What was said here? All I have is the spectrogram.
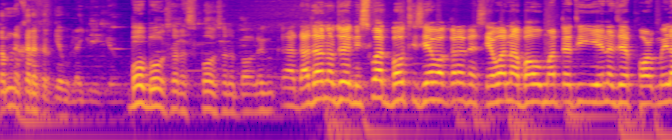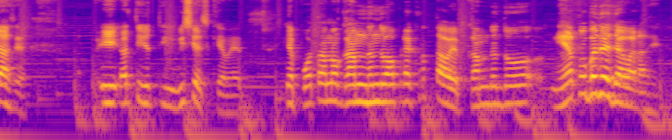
તમને ખરેખર કેવું લાગી ગયું બહુ બહુ સરસ બહુ સરસ ભાવ લાગ્યું. આ દાદાનો જે નિસ્વાર્થ ભાવથી સેવા કરે ને સેવાના ભાવ માટેથી એને જે ફળ મળ્યા છે એ અતિ અતિ વિશેષ કહેવાય. કે પોતાનો કામ ધંધો આપણે કરતા હોય કામ ધંધો ત્યાં તો બધે જવાના છે.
